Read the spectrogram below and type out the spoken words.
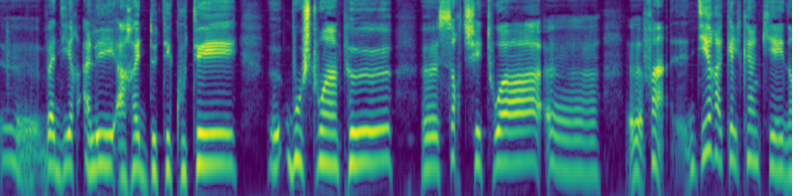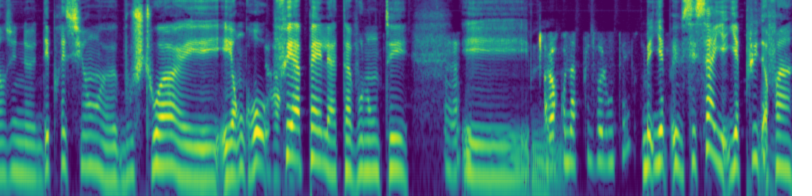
euh, va dire allez arrête de t'écouter, euh, bouge-toi un peu, euh, sors de chez toi. euh, euh, Enfin, dire à quelqu'un qui est dans une dépression euh, bouge-toi et, et en gros Ah, fais ouais. appel à ta volonté Mhm. et Alors qu'on n'a plus de volonté? mais c'est ça, il y, y a plus, de- enfin,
